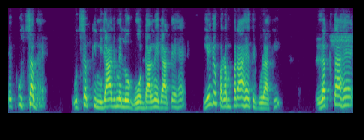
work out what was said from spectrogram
एक उत्सव है। उत्सव की मिजाज में लोग वोट डालने जाते हैं। ये जो परंपरा है त्रिपुरा की, लगता है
